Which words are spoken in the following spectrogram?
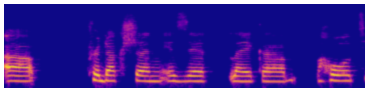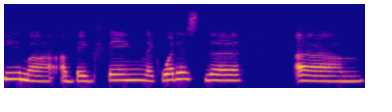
uh, production, is it like a whole team, a, a big thing? Like what is the um,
